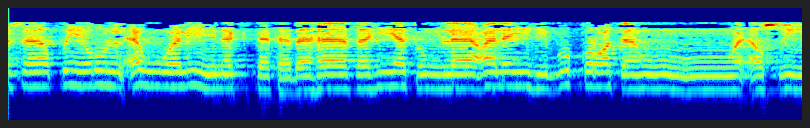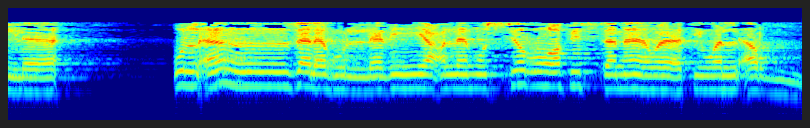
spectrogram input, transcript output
أساطير الأولين اكتتبها فهي تملى عليه بكرة وأصيلا. قل أنزله الذي يعلم السر في السماوات والأرض.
